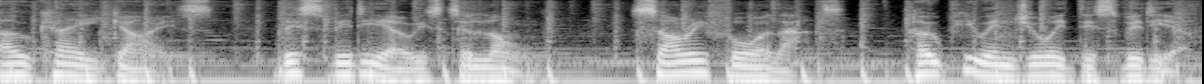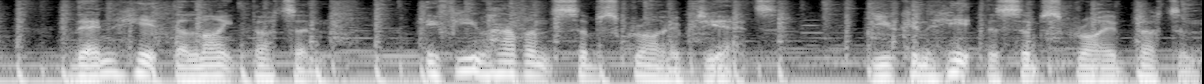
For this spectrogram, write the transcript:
Okay guys, this video is too long. Sorry for that. Hope you enjoyed this video. Then hit the like button. If you haven't subscribed yet, you can hit the subscribe button.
